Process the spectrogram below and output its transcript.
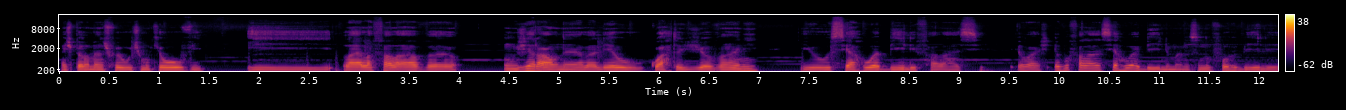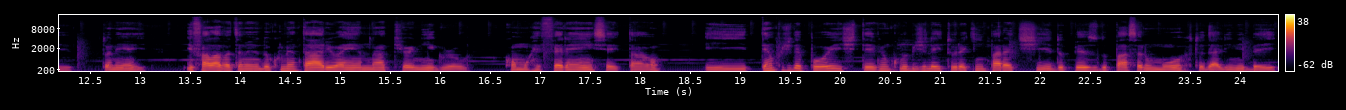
mas pelo menos foi o último que eu ouvi. E lá ela falava um geral, né? Ela leu o Quarto de Giovanni e o Se a Rua Billy falasse. Eu acho, eu vou falar Se a Rua Billy, mano. Se não for Billy, tô nem aí. E falava também no documentário I Am Not Your Negro como referência e tal. E tempos depois teve um clube de leitura aqui em Paraty do Peso do Pássaro Morto da Aline Bay,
